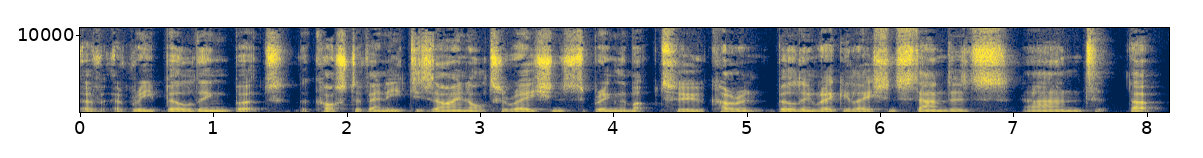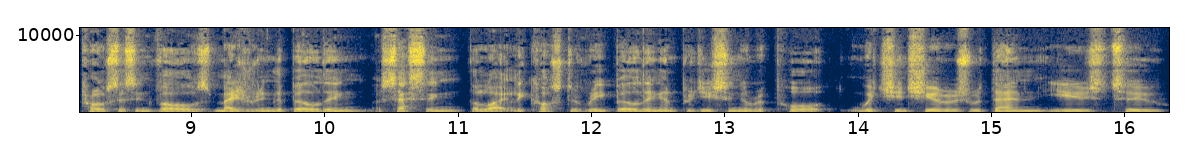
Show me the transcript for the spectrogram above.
of, of rebuilding, but the cost of any design alterations to bring them up to current building regulation standards. And that process involves measuring the building, assessing the likely cost of rebuilding, and producing a report which insurers would then use to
